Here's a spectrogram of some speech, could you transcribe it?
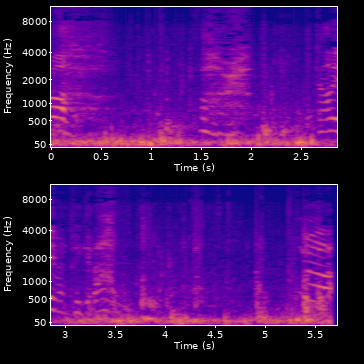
Oh. oh can't even pick it up.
